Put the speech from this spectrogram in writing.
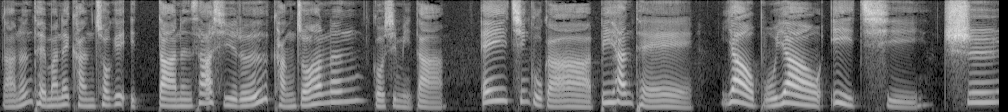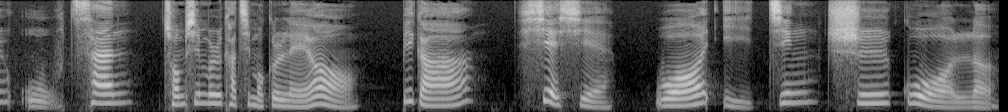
나는 대만에 간 적이 있다는 사실을 강조하는 것입니다. A 친구가 B한테 要不要一起吃午餐? 점심을 같이 먹을래요? B가 谢谢 我已经吃过了.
